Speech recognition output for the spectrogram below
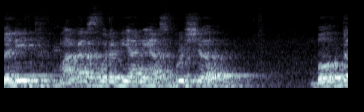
दलित मागासवर्गीय आणि अस्पृश्य बौद्ध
